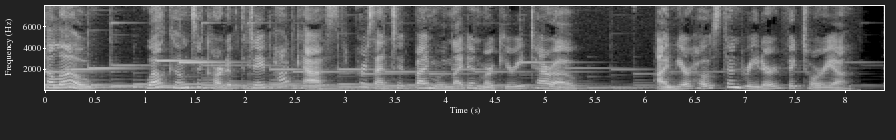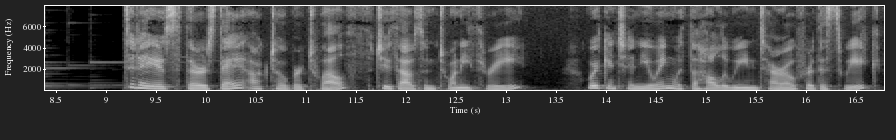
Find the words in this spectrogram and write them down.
Hello. Welcome to Card of the Day podcast, presented by Moonlight and Mercury Tarot. I'm your host and reader, Victoria. Today is Thursday, October 12th, 2023. We're continuing with the Halloween Tarot for this week.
